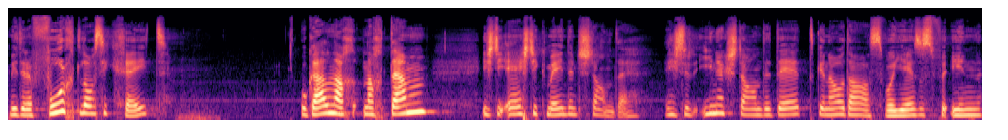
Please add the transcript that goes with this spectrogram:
mit einer Furchtlosigkeit. Und gell, nach, nach dem ist die erste Gemeinde entstanden. Er ist er reingestanden, dort genau das, was Jesus für ihn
